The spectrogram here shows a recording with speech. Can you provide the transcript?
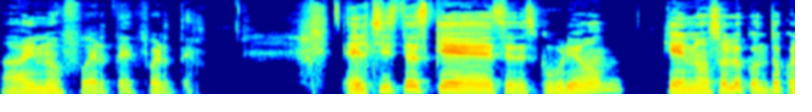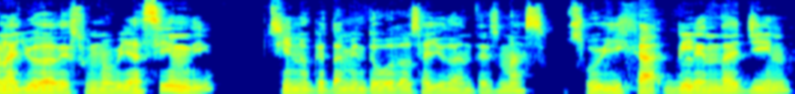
Ay, no, fuerte, fuerte. El chiste es que se descubrió que no solo contó con la ayuda de su novia Cindy, sino que también tuvo dos ayudantes más, su hija Glenda Jean,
